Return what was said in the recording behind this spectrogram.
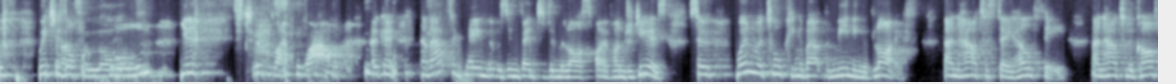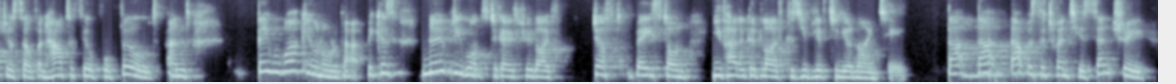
which that's is often long. You know, it's just like, wow. Okay. Now that's a game that was invented in the last 500 years. So when we're talking about the meaning of life and how to stay healthy and how to look after yourself and how to feel fulfilled, and they were working on all of that because nobody wants to go through life just based on you've had a good life because you've lived till you're 90. That, that, that was the 20th century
